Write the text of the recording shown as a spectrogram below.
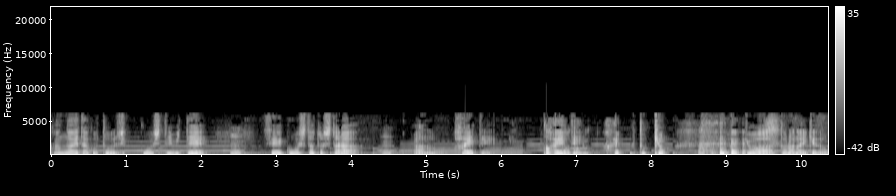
考えたことを実行してみて、うん。成功したとしたら、うん。あの、生えて、特生えて。はい、特許。特許は取らないけど、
